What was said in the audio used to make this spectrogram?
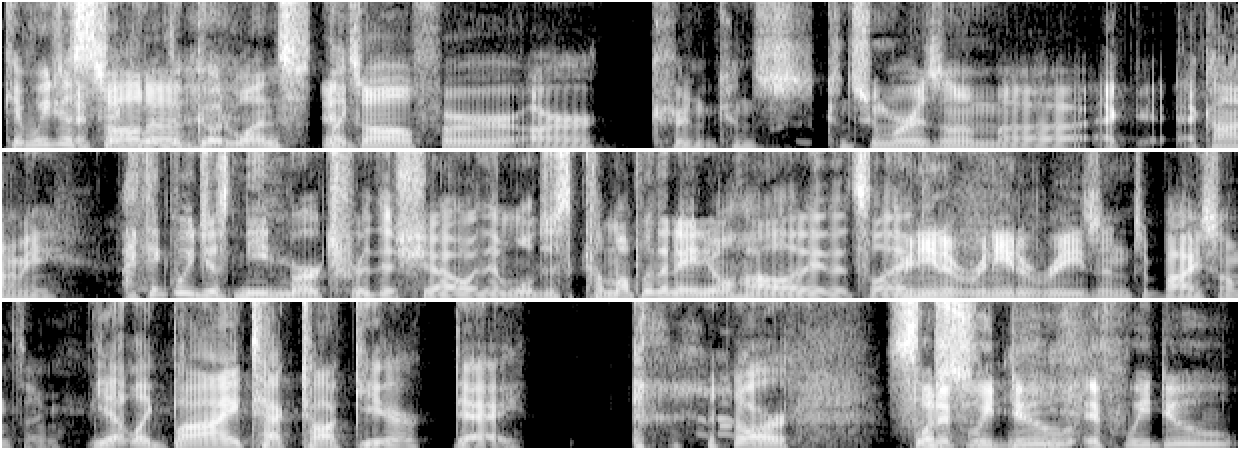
Can we just It's stick with to- the good ones? Like it's all for our con- cons- consumerism uh, ec- economy. I think we just need merch for this show, and then we'll just come up with an annual holiday that's like we need a we need a reason to buy something. yeah, like buy Tech Talk Gear Day, or some but if we do if we do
